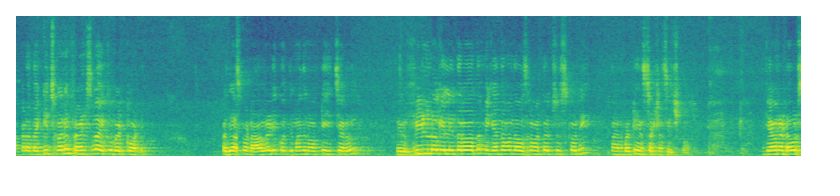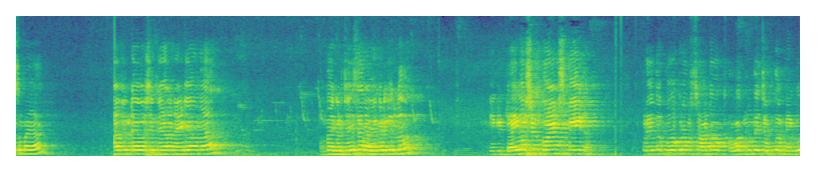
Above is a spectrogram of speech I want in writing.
అక్కడ తగ్గించుకొని ఫ్రెండ్స్లో ఎక్కువ పెట్టుకోండి. అది చేసుకోండి. ఆల్రెడీ కొద్దిమందిని ఒకటి ఇచ్చారు. మీరు ఫీల్డ్లోకి వెళ్ళిన తర్వాత మీకు ఎంతమంది అవసరం అవుతుందో చూసుకొని దాన్ని బట్టి ఇన్స్ట్రక్షన్స్ ఇచ్చుకోండి. ఇంకేమైనా డౌట్స్ ఉన్నాయా? ట్రాఫిక్ డైవర్షన్ చేయాలని ఐడియా ఉందా? అంతా ఇక్కడ చేశారా? వెంకటగిరిలో? మీకు డైవర్షన్ పాయింట్స్ మెయిన్ ఇప్పుడైతే ప్రోగ్రామ్ స్టార్ట్ అవ్వకముందే చెప్తాను మీకు.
